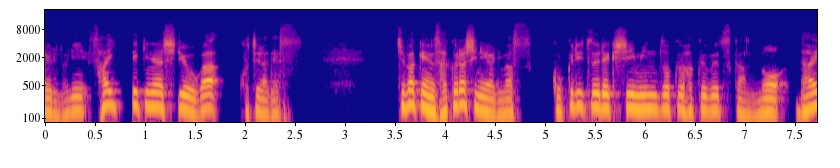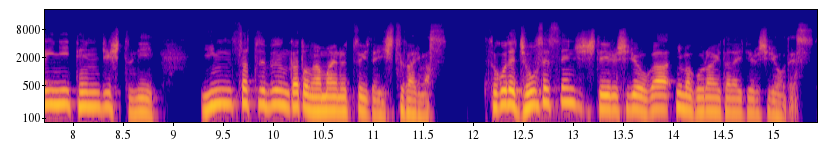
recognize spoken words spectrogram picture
えるのに最適な資料がこちらです。千葉県佐倉市にあります国立歴史民族博物館の第二展示室に印刷文化と名前のついた一室があります。そこで常設展示している資料が今ご覧いただいている資料です。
